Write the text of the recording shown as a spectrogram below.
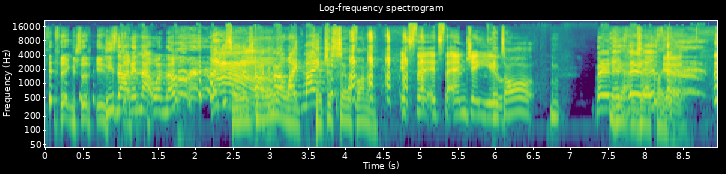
things that he's. He's not done. in that one though. I just So want it's to talk about one, like Mike. which is so funny. It's the it's the MJU. It's all there it is. yeah, there exactly. it is. Yeah.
